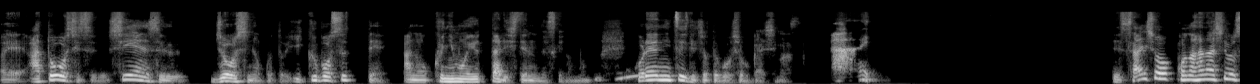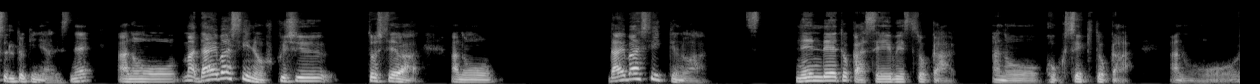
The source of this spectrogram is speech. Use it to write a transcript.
えー後押しする、支援する上司のこと、イクボスって、あの、国も言ったりしてるんですけども、これについてちょっとご紹介します。はい。で、最初、この話をするときにはですね、あの、まあ、ダイバーシティの復習としては、あの、ダイバーシティっていうのは、年齢とか性別とか、あの、国籍とか、あの、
